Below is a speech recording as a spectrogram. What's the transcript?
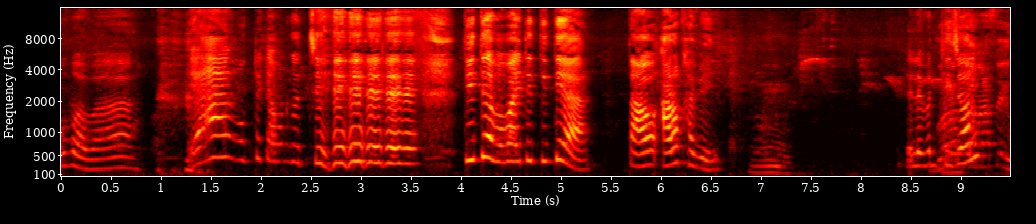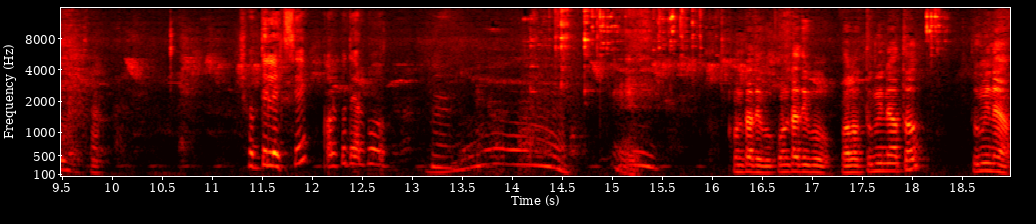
ও বাবা। মুখটা কেমন করছে? তিতিয়া বাবা এটা তিতিয়া। তাও আরও খাবে। হুম। ইলেভেন কি জল। সর্দি লেগছে। অল্প। দে অল্প কোনটা দিব কোনটা দিব? বলো তুমি নাও তো। তুমি নাও।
